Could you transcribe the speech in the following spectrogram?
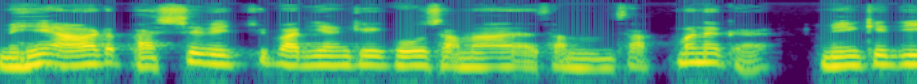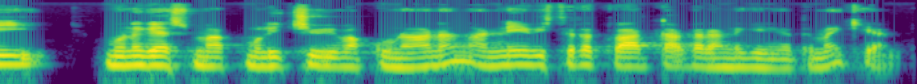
මෙහි ආවට පස්සේ වෙච්ච පරියන්කේ කෝ සක්මනක මේකෙදී මොන ගැස්මක් මුලිච්ච වීමක් වුණා නම් අන්නේ විස්තරත් වාර්තා කරන්න කියන එක තමයි කියන්නේ.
